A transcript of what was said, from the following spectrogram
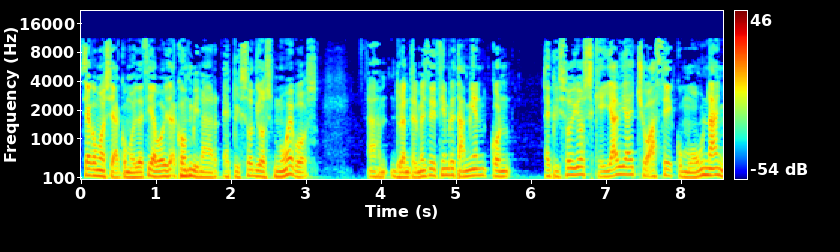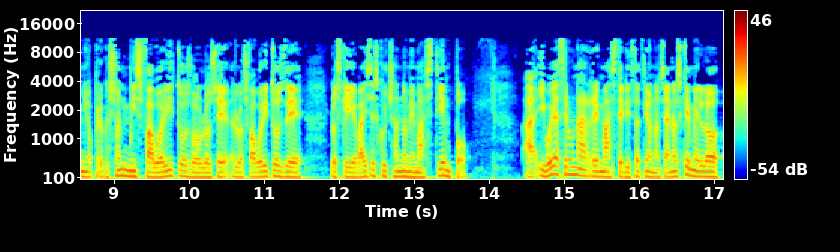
Sea como sea, como os decía, voy a combinar episodios nuevos durante el mes de diciembre también con episodios que ya había hecho hace como un año, pero que son mis favoritos o los, eh, los favoritos de los que lleváis escuchándome más tiempo. Ah, y voy a hacer una remasterización, o sea, no es que me lo,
